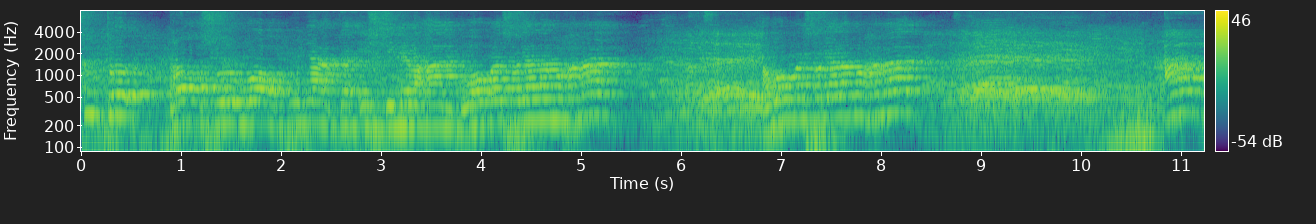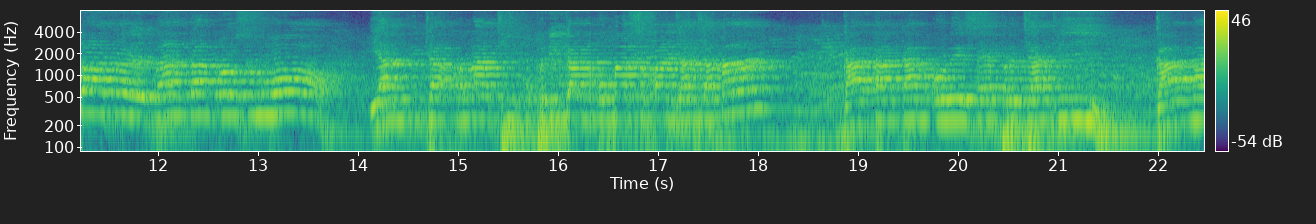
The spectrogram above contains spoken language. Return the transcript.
sudut Rasulullah punya keistimewaan. Allahumma sholli ala Muhammad. Allahumma sholli ala Muhammad. Apa kehebatan Rasulullah yang tidak pernah diberikan umat sepanjang zaman? Katakan oleh saya berjanji karena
